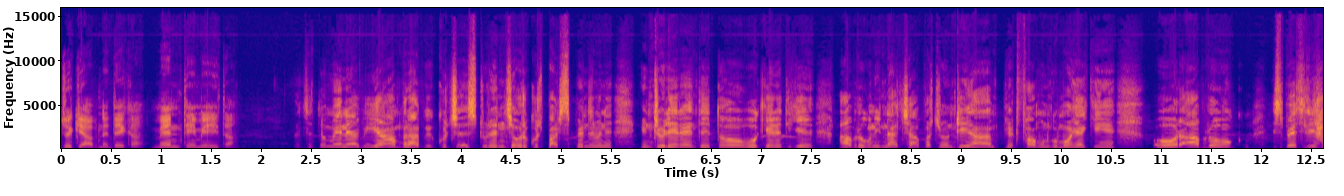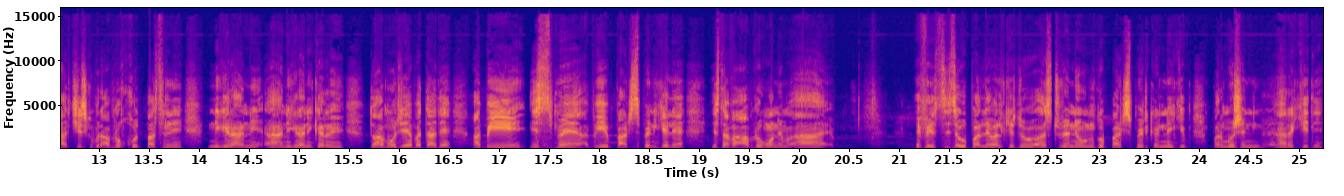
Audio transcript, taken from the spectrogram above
जो कि आपने देखा। मेन थीम यही था। अच्छा तो मैंने अभी यहाँ पर आपके कुछ स्टूडेंट्स और कुछ पार्टिसिपेंट्स मैंने इंटरव्यू ले रहे थे तो वो कह रहे थे कि आप लोगों ने इतना अच्छा अपॉर्चुनिटी प्लेटफॉर्म उनको मुहैया की है और आप लोगों स्पेशली हर चीज़ के ऊपर आप लोग खुद पर्सनली निगरानी निगरानी कर रहे हैं। तो आप मुझे ये बता दें, अभी इसमें अभी पार्टिसिपेंट के लिए इस दफ़ा आप लोगों ने एफएससी से ऊपर लेवल के जो स्टूडेंट हैं, उनको पार्टिसिपेट करने की परमिशन रखी थी।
